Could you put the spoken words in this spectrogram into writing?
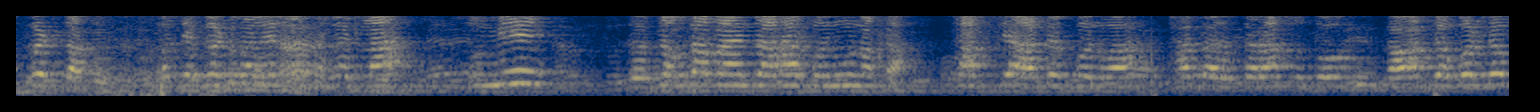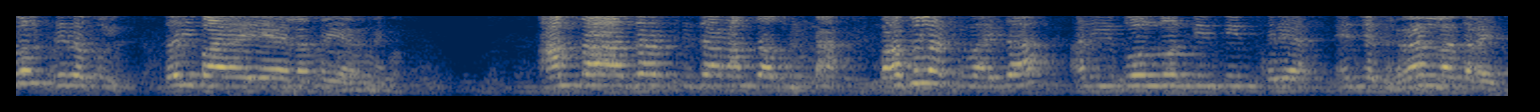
फुकट जातो. मग ते गटवाल्यांना सांगितला तुम्ही चौदा बायांचा आहार बनवू नका. सात ते आठच बनवा. हा तर त्रास होतो. गावात डबल डबल फिरत होईल. तरी बाया यायला तयार नाही. आमचा आजार फिजार आमचा दुखणा बाजूला ठेवायचा आणि दोन दोन तीन तीन फेऱ्या यांच्या घरांना जायचं.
